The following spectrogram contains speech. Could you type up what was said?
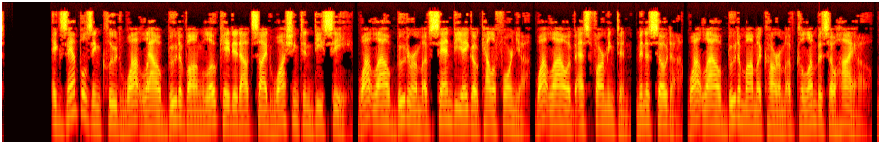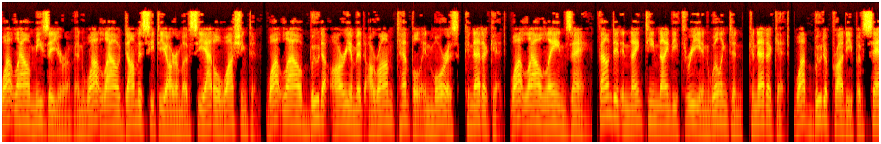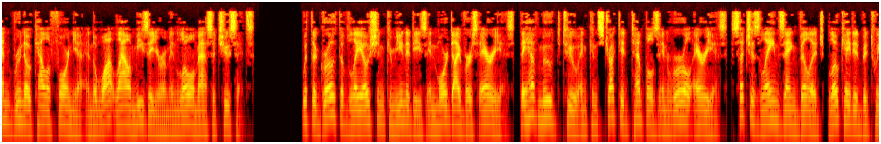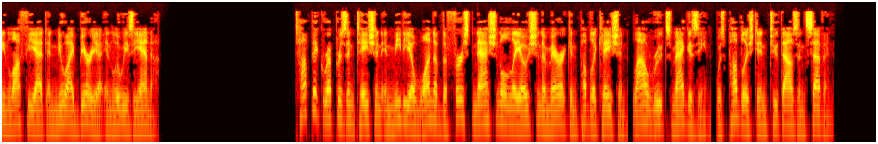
Examples include Wat Lao Buddhavong located outside Washington, D.C., Wat Lao Buddharam of San Diego, California, Wat Lao of S. Farmington, Minnesota, Wat Lao Buddhamamakaram of Columbus, Ohio, Wat Lao Mizayaram and Wat Lao Dhammasitiaram of Seattle, Washington, Wat Lao Buddha Aryamat Aram Temple in Morris, Connecticut, Wat Lao Lane Xang, founded in 1993 in Willington, Connecticut, Wat Buddhapradeep of San Bruno, California and the Wat Lao Mizayaram in Lowell, Massachusetts. With the growth of Laotian communities in more diverse areas, they have moved to and constructed temples in rural areas, such as Lane Xang Village, located between Lafayette and New Iberia in Louisiana. Topic representation in media One of the first national Laotian American publication, Lao Roots magazine, was published in 2007.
